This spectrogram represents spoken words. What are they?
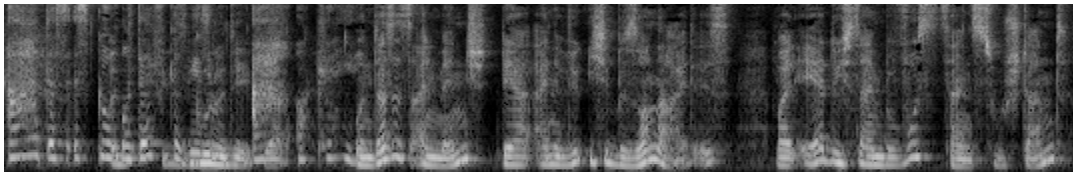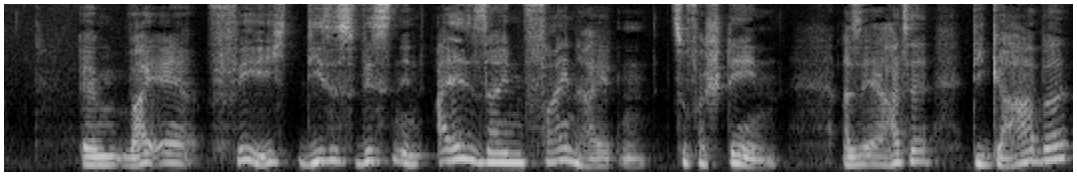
Ah, das ist Gurudev gewesen. Gurudev, Ach, ja. okay. Und das ist ein Mensch, der eine wirkliche Besonderheit ist, weil er durch seinen Bewusstseinszustand ähm, war er fähig, dieses Wissen in all seinen Feinheiten zu verstehen. Also er hatte die Gabe,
